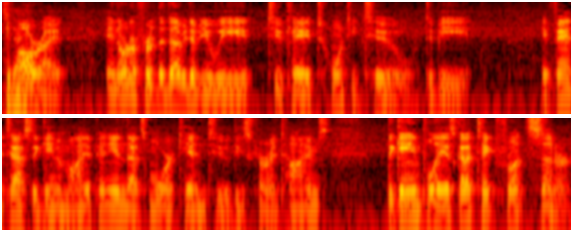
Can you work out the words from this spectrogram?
today? All right. In order for the WWE 2K22 to be a fantastic game, in my opinion, that's more akin to these current times, the gameplay has got to take front center.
